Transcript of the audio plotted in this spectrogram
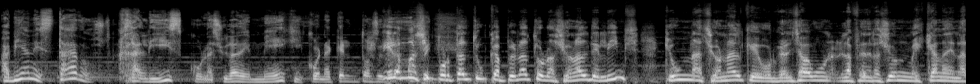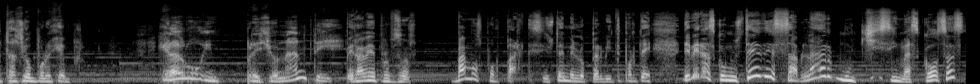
Habían estados, Jalisco, la Ciudad de México en aquel entonces. Era más importante un campeonato nacional del IMSS que un nacional que organizaba la Federación Mexicana de Natación, por ejemplo. Era algo impresionante. Pero a ver, profesor, vamos por partes, si usted me lo permite, porque de veras con ustedes hablar muchísimas cosas,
